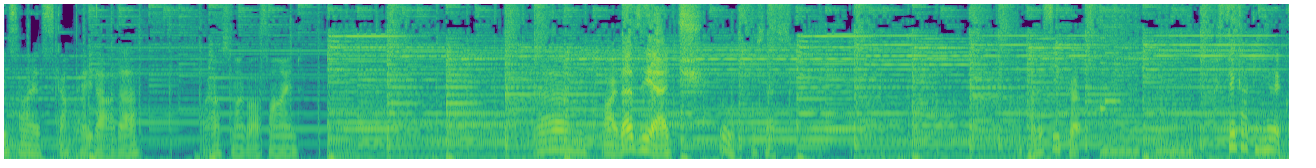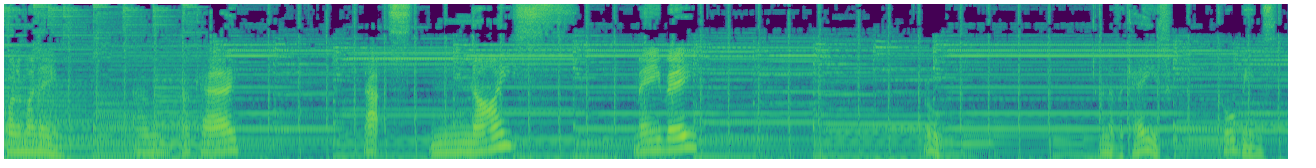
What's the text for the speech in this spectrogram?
Least I escaped out of there. What else am I gotta find? Um, right, there's the edge. Ooh, what's this? And a secret. I think I can hear it calling my name. Um, okay. That's nice. Maybe. Ooh. Another cave. Cool beans.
